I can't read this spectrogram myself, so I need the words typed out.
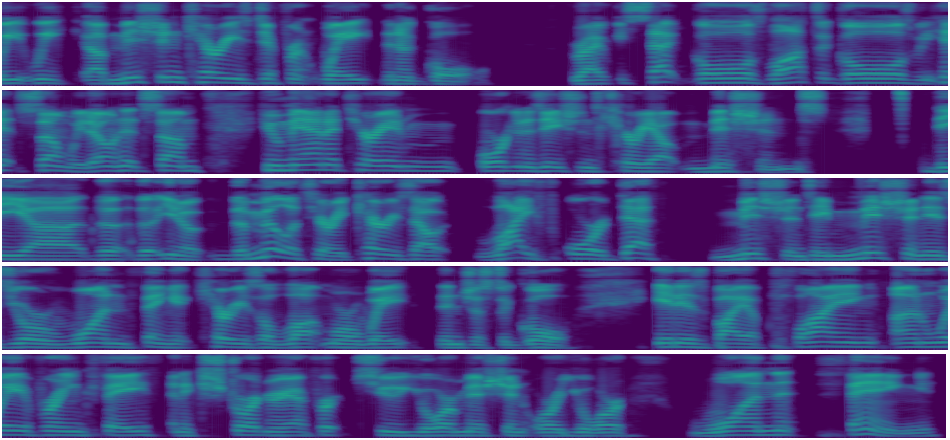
We we a mission carries different weight than a goal, right? We set goals, lots of goals. We hit some, we don't hit some. Humanitarian organizations carry out missions. The uh the the you know the military carries out life or death missions. A mission is your one thing. It carries a lot more weight than just a goal. It is by applying unwavering faith and extraordinary effort to your mission or your one thing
